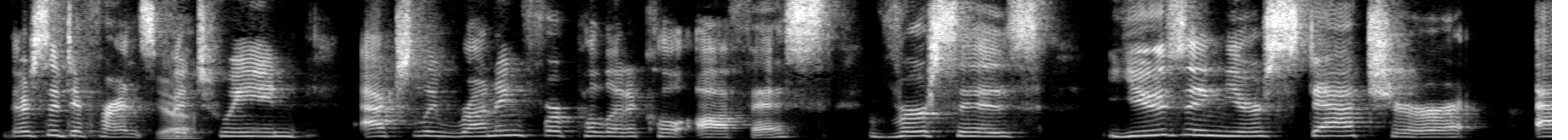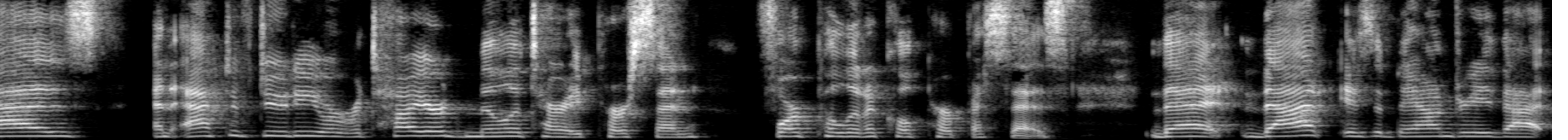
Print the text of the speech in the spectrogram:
There's a difference yeah. between actually running for political office versus using your stature as an active duty or retired military person for political purposes. That that is a boundary that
